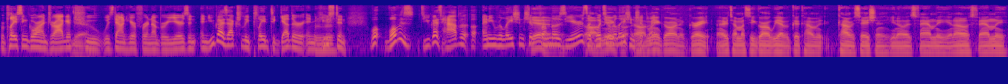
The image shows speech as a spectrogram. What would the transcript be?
replacing Goran Dragic, yeah. who was down here for a number of years, and, and you guys actually played together in mm-hmm. Houston. What what was? Do you guys have a, any relationship yeah. from those years? Like, oh, what's your relationship? Oh, like? Me and Goran are great. Every time I see Goran, we have a good conversation. You know, his family, you know, his family,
